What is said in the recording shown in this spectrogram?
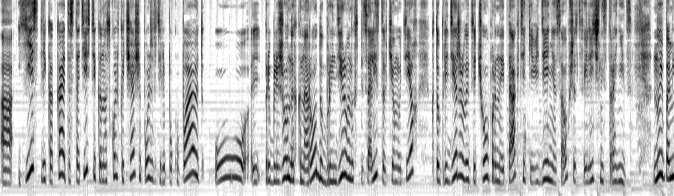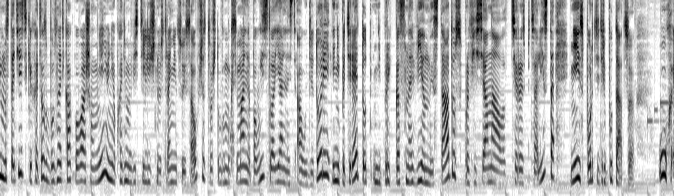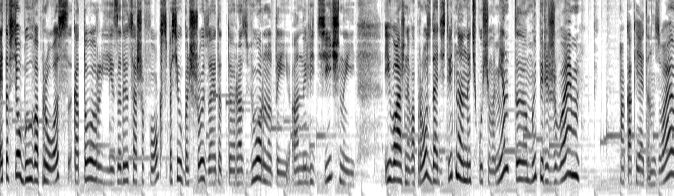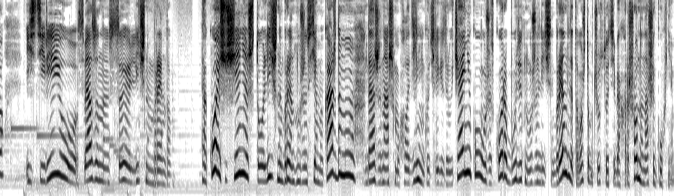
А, есть ли какая-то статистика, насколько чаще пользователи покупают у приближенных к народу брендированных специалистов, чем у тех, кто придерживается чопорной тактики ведения сообщества и личной страниц. Ну и помимо статистики, хотелось бы узнать, как, по вашему мнению, необходимо вести личную страницу и сообщество, чтобы максимально повысить лояльность аудитории и не потерять тот неприкосновенный статус профессионала-специалиста, не испортить репутацию. Ух, это все был вопрос, который задает Саша Фокс. Спасибо большое за этот развернутый, аналитичный и важный вопрос. Да, действительно, на текущий момент э, мы переживаем, а как я это называю, истерию, связанную с личным брендом. Такое ощущение, что личный бренд нужен всем и каждому, даже нашему холодильнику, телевизору и чайнику уже скоро будет нужен личный бренд для того, чтобы чувствовать себя хорошо на нашей кухне.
